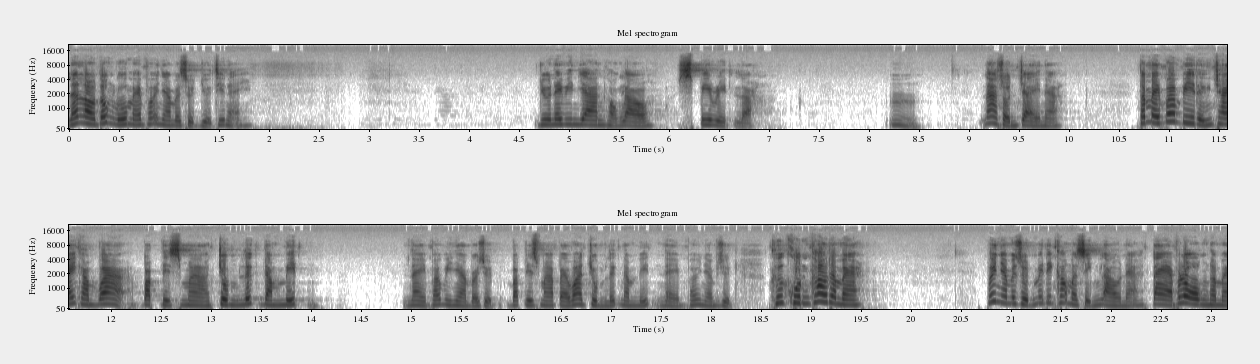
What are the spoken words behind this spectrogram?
แล้วเราต้องรู้ไหมพระวิญญาณบริสุทธิ์อยู่ที่ไหน อยู่ในวิญญาณของเราสปิริตล่ะอืมน่าสนใจนะทำไมพระบีถึงใช้คำว่า บัพติศมาจุ่มลึกดำมิดในพระวิญญาณบริสุทธิ์บัพติศมาแปลว่าจุ่มลึกดำมิดในพระวิญญาณบริสุทธิ์ คือคุณเข้าทำไมพระวิญญาณบริสุทธิ์ไม่ได้เข้ามาสิงเรานะแต่พระองค์ทำไม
